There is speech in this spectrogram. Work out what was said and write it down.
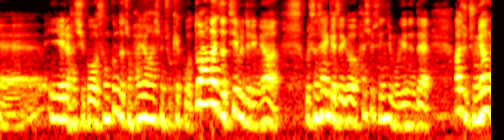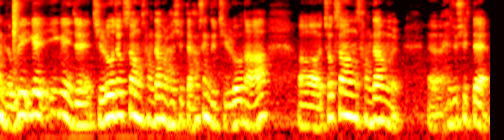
에, 이해를 하시고 손금도 좀 활용하시면 좋겠고 또 한 가지 더 팁을 드리면 우리 선생님께서 이거 하실 수 있는지 모르겠는데 아주 중요한 겁니다. 우리 이게 이게 이제 진로 적성 상담을 하실 때 학생들 진로나 어, 적성 상담을 에, 해주실 때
